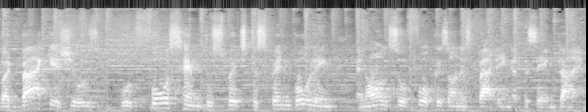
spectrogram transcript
but back issues would force him to switch to spin bowling and also focus on his batting at the same time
